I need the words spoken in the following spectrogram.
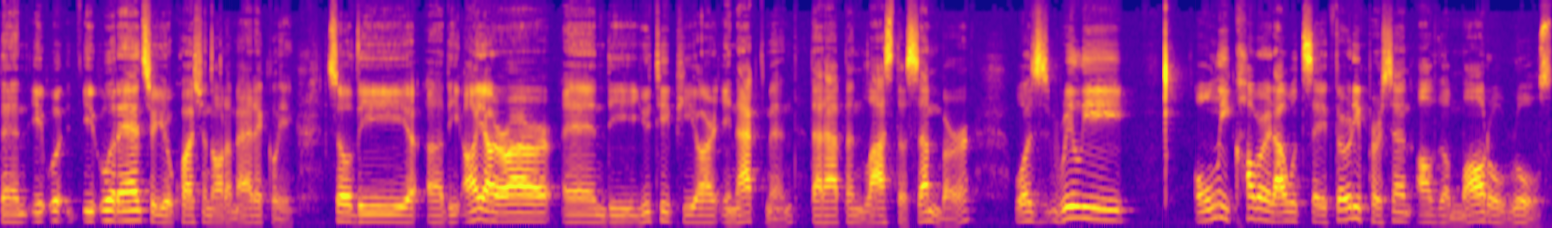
then it would, it would answer your question automatically. So the, uh, the IIR and the UTPR enactment that happened last December was really only covered, I would say, 30% of the model rules.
